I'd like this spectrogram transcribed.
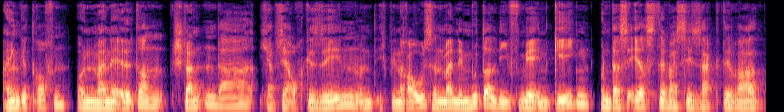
eingetroffen und meine Eltern standen da. Ich habe sie auch gesehen und ich bin raus und meine Mutter lief mir entgegen und das erste, was sie sagte, war:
